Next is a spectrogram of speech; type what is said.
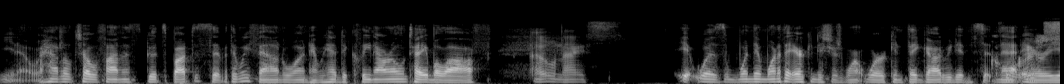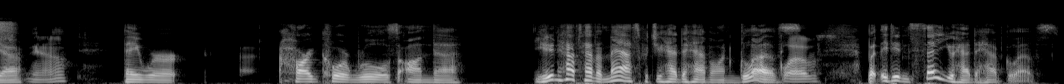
you know, we had a little trouble finding a good spot to sit, but then we found one and we had to clean our own table off. Oh, nice. It was when then one of the air conditioners weren't working. Thank God we didn't sit in that area. Yeah. They were hardcore rules on the. You didn't have to have a mask, but you had to have on gloves. Gloves. But they didn't say you had to have gloves.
